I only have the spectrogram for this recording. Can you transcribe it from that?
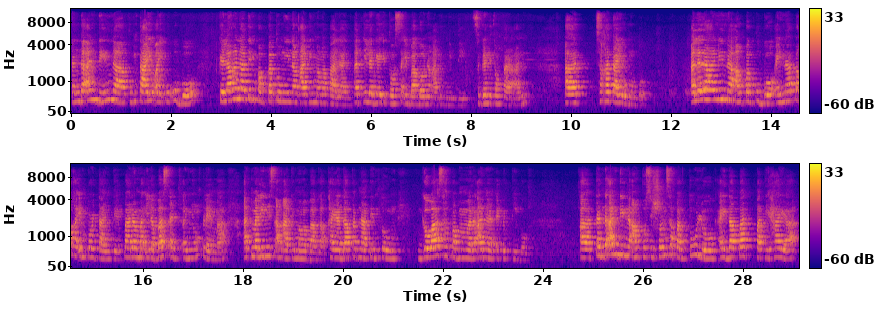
Tandaan din na kung tayo ay uubo, kailangan nating pagpatungin ang ating mga palad at ilagay ito sa ibabaw ng ating dibdib sa ganitong paraan. At saka tayo umubo. Alalahanin na ang pag-ubo ay napaka-importante para mailabas ang inyong plema at malinis ang ating mga baga. Kaya dapat natin itong gawa sa pamamaraan na epektibo. At tandaan din na ang posisyon sa pagtulog ay dapat patihaya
